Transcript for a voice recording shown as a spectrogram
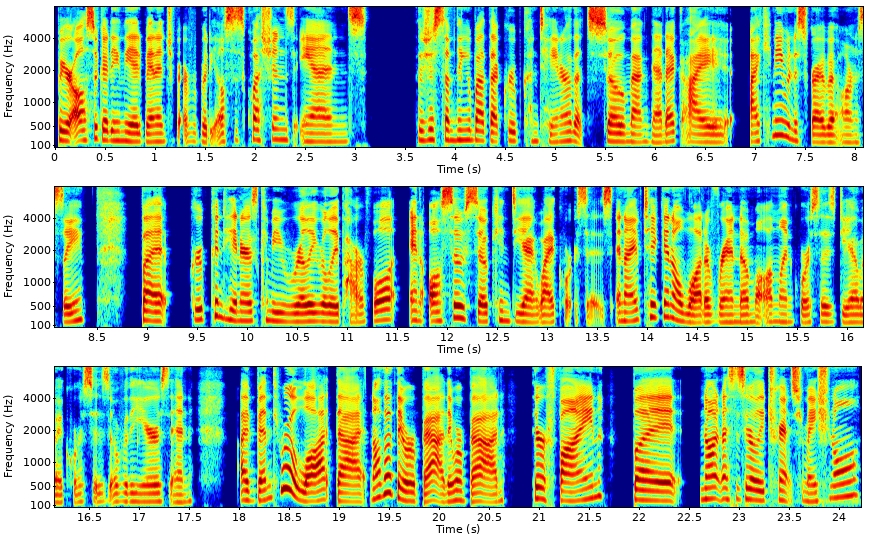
but you're also getting the advantage of everybody else's questions. And there's just something about that group container that's so magnetic. I, I can't even describe it honestly, but Group containers can be really, really powerful, and also so can DIY courses. And I've taken a lot of random online courses, DIY courses over the years, and I've been through a lot that, not that they were bad, they weren't bad, they were fine, but not necessarily transformational.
